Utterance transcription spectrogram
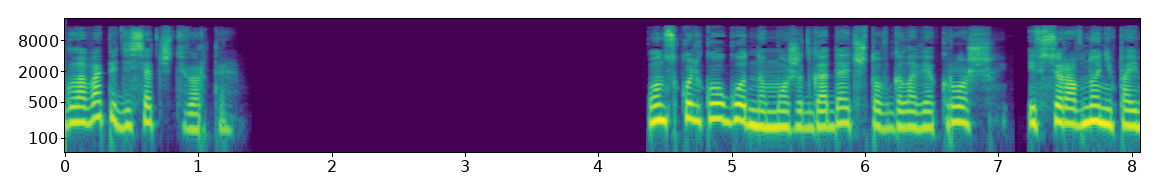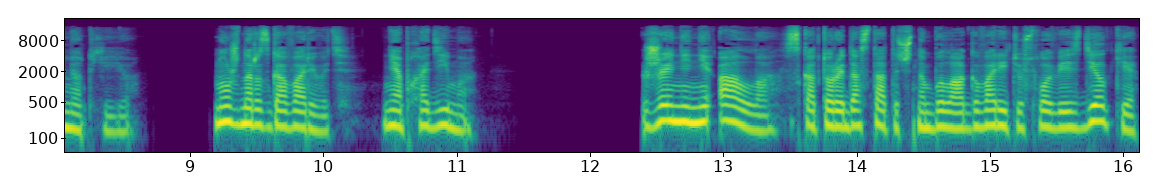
Глава 54. Он сколько угодно может гадать, что в голове крош, и все равно не поймет ее. Нужно разговаривать. Необходимо. Женя не Алла, с которой достаточно было оговорить условия сделки,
